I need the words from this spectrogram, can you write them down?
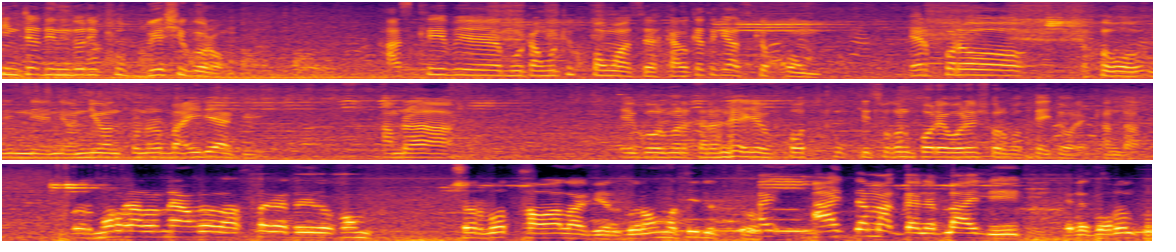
তিনটা দিন ধরে খুব বেশি গরম। আজকে মোটামুটি কম আছে কালকে থেকে আজকে কম। এরপরেও নিয়ন্ত্রণের বাইরে আগে আমরা এই গরমের কারণে কিছুক্ষণ পরে পরে শরবত খাইতে হয় ঠান্ডা। গরমের কারণে আমরা রাস্তাঘাটে এরকম শরবত খাওয়া লাগে গরম অতিরিক্ত। আইতা মাগানে প্লাইলি এনে গরম তো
